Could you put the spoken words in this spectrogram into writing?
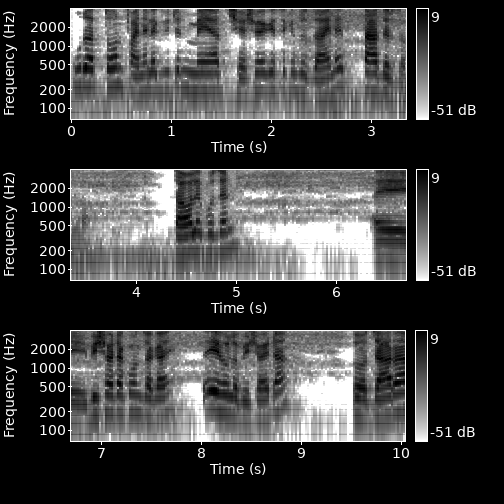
পুরাতন ফাইনাল এক্সিটের মেয়াদ শেষ হয়ে গেছে কিন্তু যায় না তাদের জন্য। তাহলে বোঝেন, এই বিষয়টা কোন জায়গায়? তো এই হলো বিষয়টা। তো যারা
